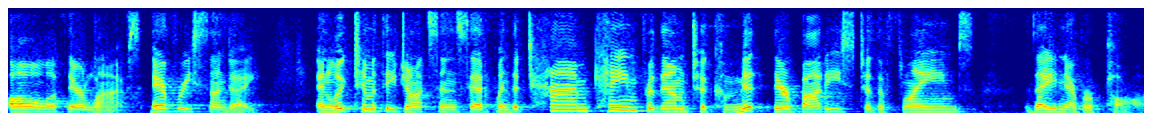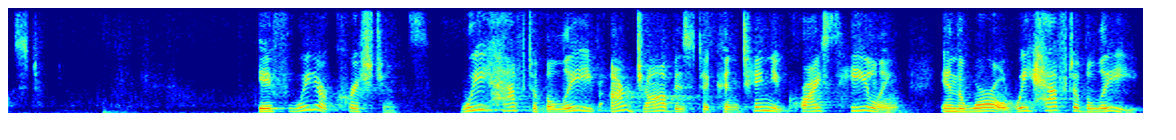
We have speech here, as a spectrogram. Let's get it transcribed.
all of their lives, every Sunday. And Luke Timothy Johnson said, when the time came for them to commit their bodies to the flames, they never paused. If we are Christians, we have to believe our job is to continue Christ's healing in the world. We have to believe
